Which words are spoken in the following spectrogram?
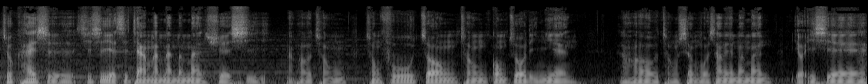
就开始，其实也是这样慢慢慢慢学习，然后从从服务中，从工作里面，然后从生活上面慢慢有一些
